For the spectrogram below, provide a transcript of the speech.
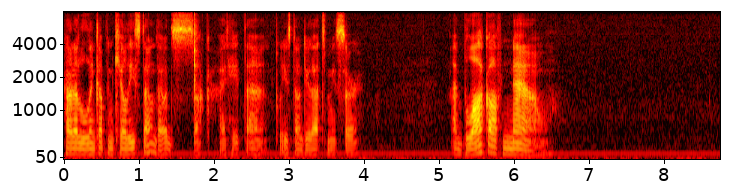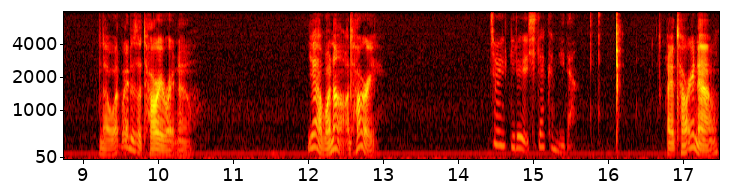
Try to link up and kill these stone? That would suck. I'd hate that. Please don't do that to me, sir. I block off now. No, what way does Atari right now? Yeah, why not? Atari. Atari now.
